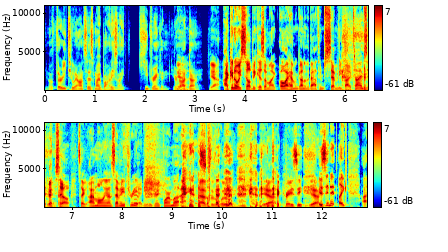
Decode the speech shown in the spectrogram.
you know, 32 ounces, my body's like, keep drinking. You're Yeah. not done. Yeah, I can always tell because I'm like, oh, I haven't gone to the bathroom 75 times today. So it's like I'm only on 73. I need to drink more. Mu-. Absolutely. Yeah. Isn't that crazy? Yeah. Isn't it like? Uh,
